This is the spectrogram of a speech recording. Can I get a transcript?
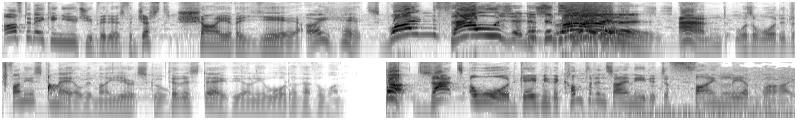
After making YouTube videos for just shy of a year, I hit 1,000 subscribers! and was awarded the funniest male in my year at school. To this day, the only award I've ever won. But that award gave me the confidence I needed to finally apply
